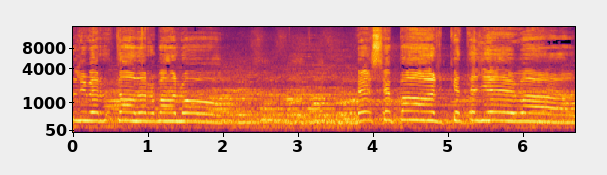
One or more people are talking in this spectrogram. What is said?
Libertad, hermano, ese pan que te lleva.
